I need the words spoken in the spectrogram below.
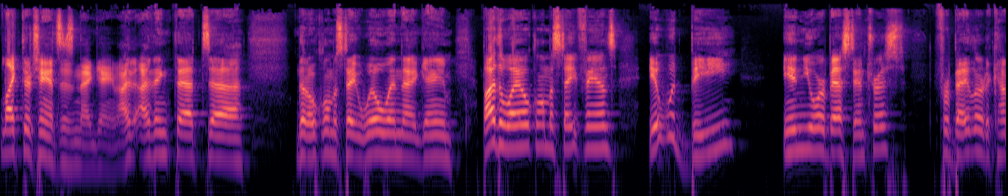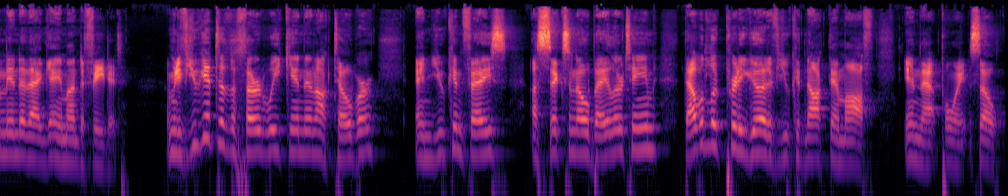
like their chances in that game. I, I think that uh, that Oklahoma State will win that game. By the way, Oklahoma State fans, it would be in your best interest for Baylor to come into that game undefeated. I mean, if you get to the third weekend in October and you can face a 6 0 Baylor team, that would look pretty good if you could knock them off in that point. So,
